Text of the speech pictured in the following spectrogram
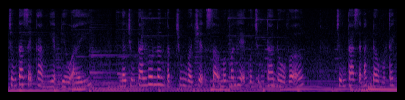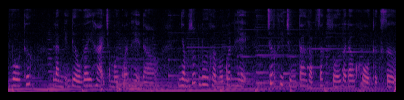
chúng ta sẽ cảm nghiệm điều ấy nếu chúng ta luôn luôn tập trung vào chuyện sợ mối quan hệ của chúng ta đổ vỡ chúng ta sẽ bắt đầu một cách vô thức làm những điều gây hại cho mối quan hệ đó nhằm rút lui khỏi mối quan hệ trước khi chúng ta gặp rắc rối và đau khổ thực sự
